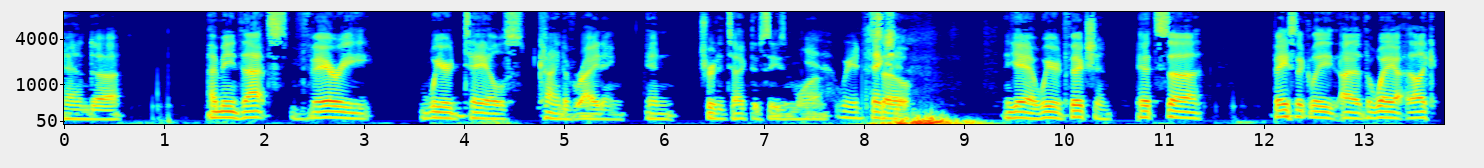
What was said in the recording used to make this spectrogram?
And, uh, I mean, that's very weird tales kind of writing in True Detective season one. Yeah, weird fiction. So, yeah, weird fiction. It's uh, basically uh, the way like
